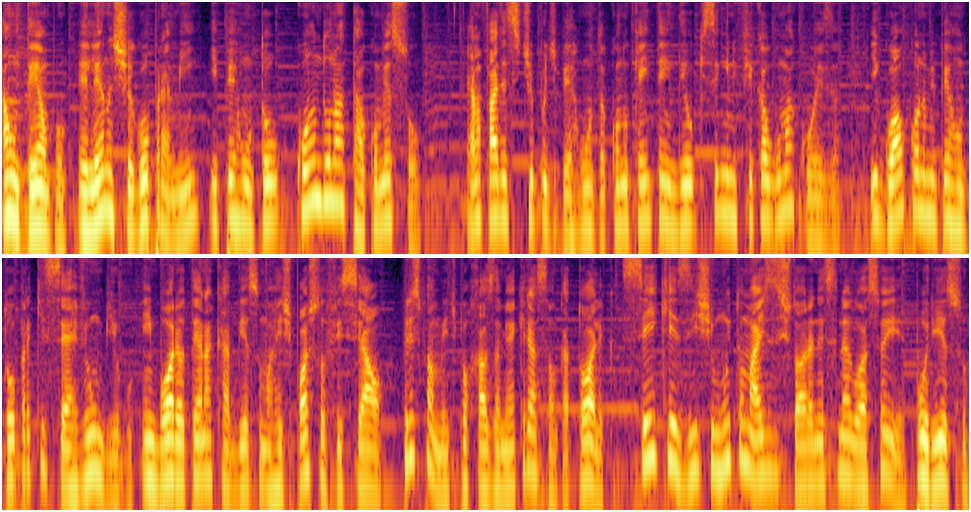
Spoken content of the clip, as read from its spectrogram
Há um tempo, Helena chegou para mim e perguntou quando o Natal começou. Ela faz esse tipo de pergunta quando quer entender o que significa alguma coisa, igual quando me perguntou para que serve o umbigo. Embora eu tenha na cabeça uma resposta oficial, principalmente por causa da minha criação católica, sei que existe muito mais história nesse negócio aí. Por isso,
